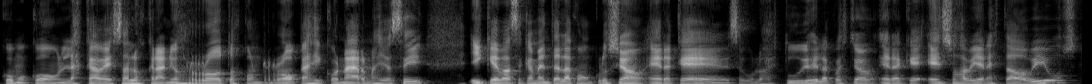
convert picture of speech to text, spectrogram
como con las cabezas, los cráneos rotos con rocas y con armas y así, y que básicamente la conclusión era que, según los estudios y la cuestión, era que esos habían estado vivos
